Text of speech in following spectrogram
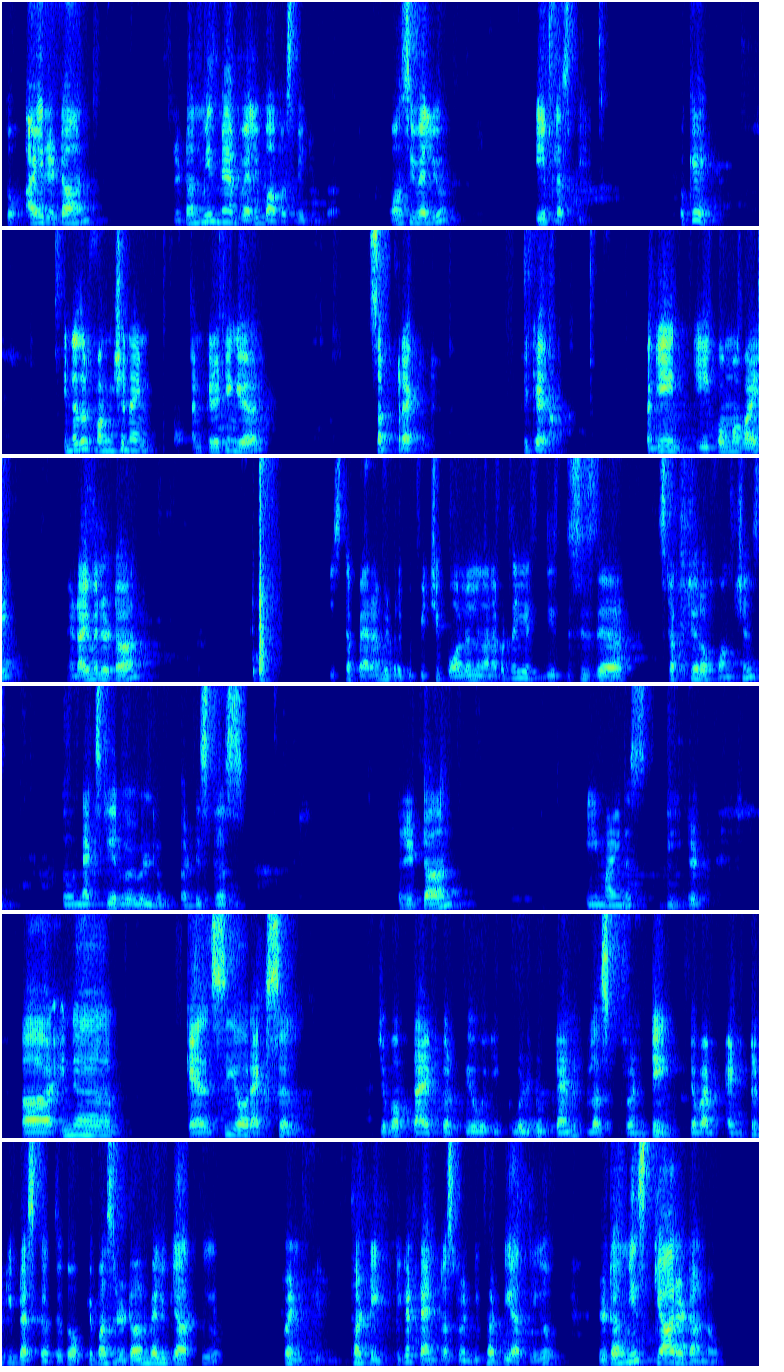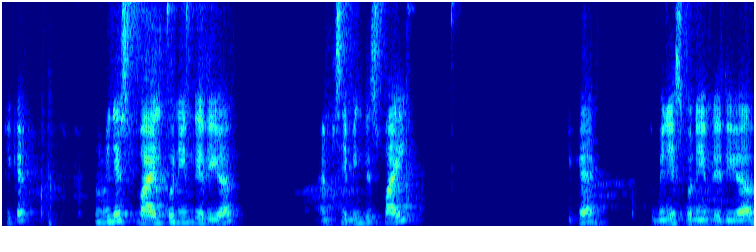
तो आई रिटर्न रिटर्न मीन मैं वैल्यू वापस भेजूँगा। कौन सी value a plus b okay another function i'm i'm creating here, subtract ठीक है? Again a comma y and I will return इसका पैरामीटर के पीछे कॉलन लगाना पड़ता है। ये this is the structure of functions तो next year we will discuss return e minus b. Uh, in a calci or excel जब आप टाइप करते हो equal to ten plus twenty जब आप एंटर की प्रेस करते हो तो आपके पास रिटर्न वैल्यू क्या आती है? ट्वेंटी थर्टी ठीक है? टेन प्लस ट्वेंटी थर्टी आती है। रिटर्न मीन्स क्या रिटर्न हो? ठीक है? तो मैंने इस फ़ाइल को नेम दे दिया। I am saving this file ठीक है? तो मैंने इसको नेम दे दिया।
